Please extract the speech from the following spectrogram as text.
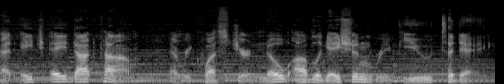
at ha.com and request your no obligation review today.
